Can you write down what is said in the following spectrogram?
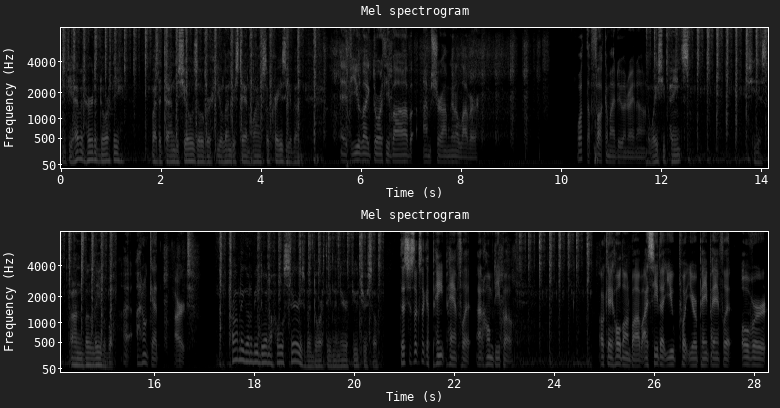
And if you haven't heard of Dorothy, By the time the show's over, you'll understand why I'm so crazy about it. If you like Dorothy Bob, I'm sure I'm gonna love her. What the fuck am I doing right now? the way she paints. She is unbelievable. I, I don't get art. Probably going to be doing a whole series with Dorothy in the near future, so This just looks like a paint pamphlet at Home Depot. Okay, hold on, Bob. I see that you put your paint pamphlet over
